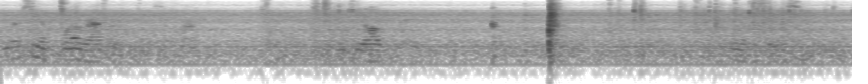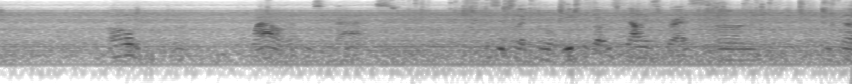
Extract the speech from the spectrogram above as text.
I've never seen a foil wrapper so. Actually, all great. I know what this is. Oh, wow, that was fast. This is like from a week ago. This is AliExpress. Um, it's the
